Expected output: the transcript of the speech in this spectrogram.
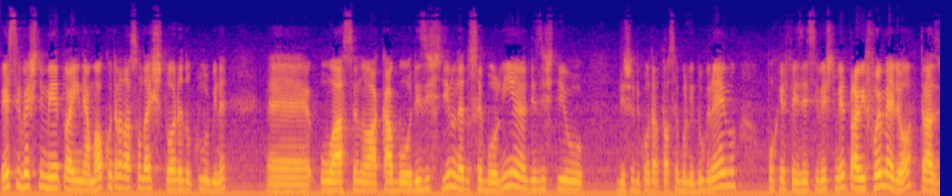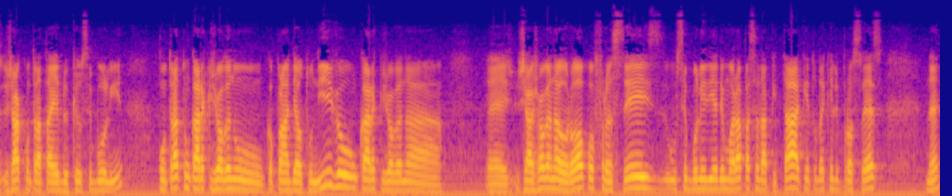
esse investimento aí, né, a maior contratação da história do clube, né? É, o Arsenal acabou desistindo né, do Cebolinha, desistiu, desistiu de contratar o Cebolinha do Grêmio, porque fez esse investimento. Para mim foi melhor já contratar ele do que o Cebolinha. Contrata um cara que joga no campeonato de alto nível, um cara que joga na. É, já joga na Europa, francês, o Cebolinha ia demorar para se adaptar, tem todo aquele processo, né?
